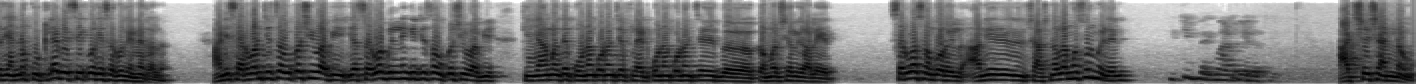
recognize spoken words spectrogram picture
तर यांना कुठल्या बेसिकवर हे सर्व देण्यात आलं? आणि सर्वांची चौकशी व्हावी या सर्व बिल्डिंगची चौकशी व्हावी की यामध्ये कोणाकोणाचे फ्लॅट कोणाकोणाचे कमर्शियल गाळे आहेत सर्व समोर येईल आणि शासनाला महसूल मिळेल. आठशे शहाण्णव.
